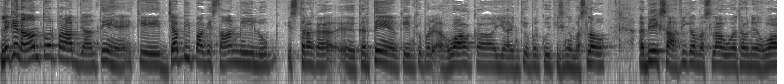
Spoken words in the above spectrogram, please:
लेकिन आम तौर पर आप जानते हैं कि जब भी पाकिस्तान में ये लोग इस तरह का करते हैं कि इनके ऊपर अगवा का या इनके ऊपर कोई किसी का मसला हो, अभी एक सहाफ़ी का मसला हुआ था, उन्हें अगवा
